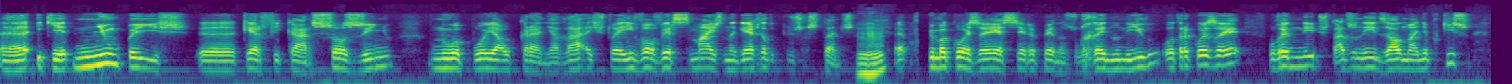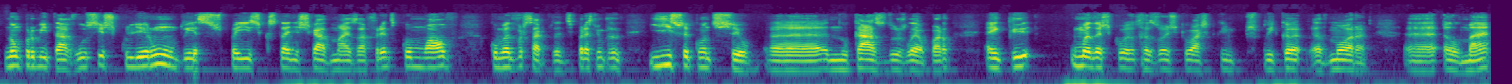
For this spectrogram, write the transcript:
uh, e que é nenhum país quer ficar sozinho no apoio à Ucrânia, isto é, envolver-se mais na guerra do que os restantes. Uhum. Eh, porque uma coisa é ser apenas o Reino Unido, outra coisa é o Reino Unido, os Estados Unidos, a Alemanha, porque isso não permite à Rússia escolher um desses países que se tenha chegado mais à frente como alvo, como adversário. Portanto, isso parece-me importante. E isso aconteceu uh, no caso dos Leopard, em que uma das razões que eu acho que explica a demora uh, alemã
